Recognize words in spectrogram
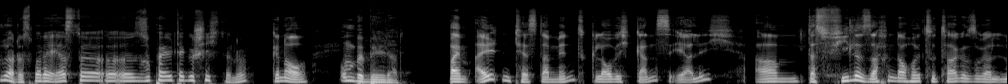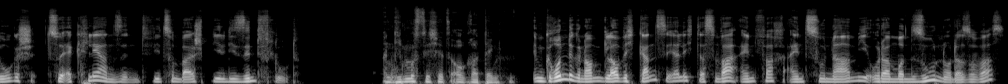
Ja, das war der erste äh, Superheld der Geschichte, ne? Genau. Unbebildert. Beim Alten Testament glaube ich ganz ehrlich, ähm, dass viele Sachen da heutzutage sogar logisch zu erklären sind, wie zum Beispiel die Sintflut. An die musste ich jetzt auch gerade denken. Im Grunde genommen glaube ich ganz ehrlich, das war einfach ein Tsunami oder Monsun oder sowas.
